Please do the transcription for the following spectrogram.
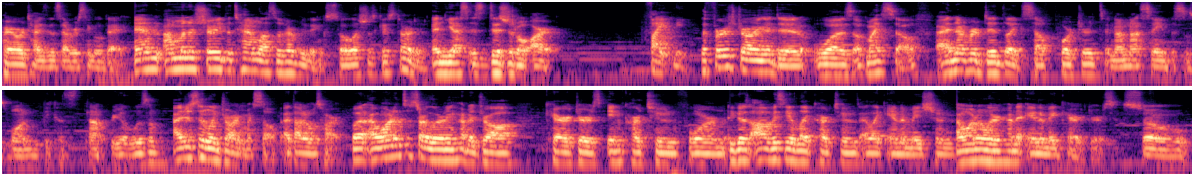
prioritize this every single day. And I'm gonna show you the time lapse of everything, so let's just get started. And yes, it's digital art. Fight me. The first drawing I did was of myself. I never did like self-portraits and I'm not saying this is one because it's not realism. I just didn't like drawing myself. I thought it was hard. But I wanted to start learning how to draw characters in cartoon form because obviously I like cartoons, I like animation. I want to learn how to animate characters. So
